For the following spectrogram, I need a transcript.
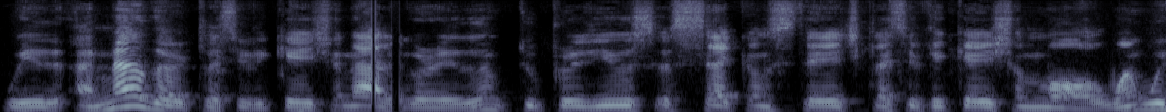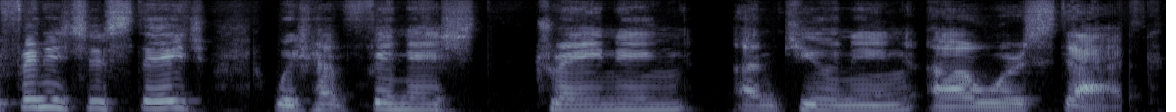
with another classification algorithm to produce a second stage classification model. When we finish this stage, we have finished training and tuning our stack.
